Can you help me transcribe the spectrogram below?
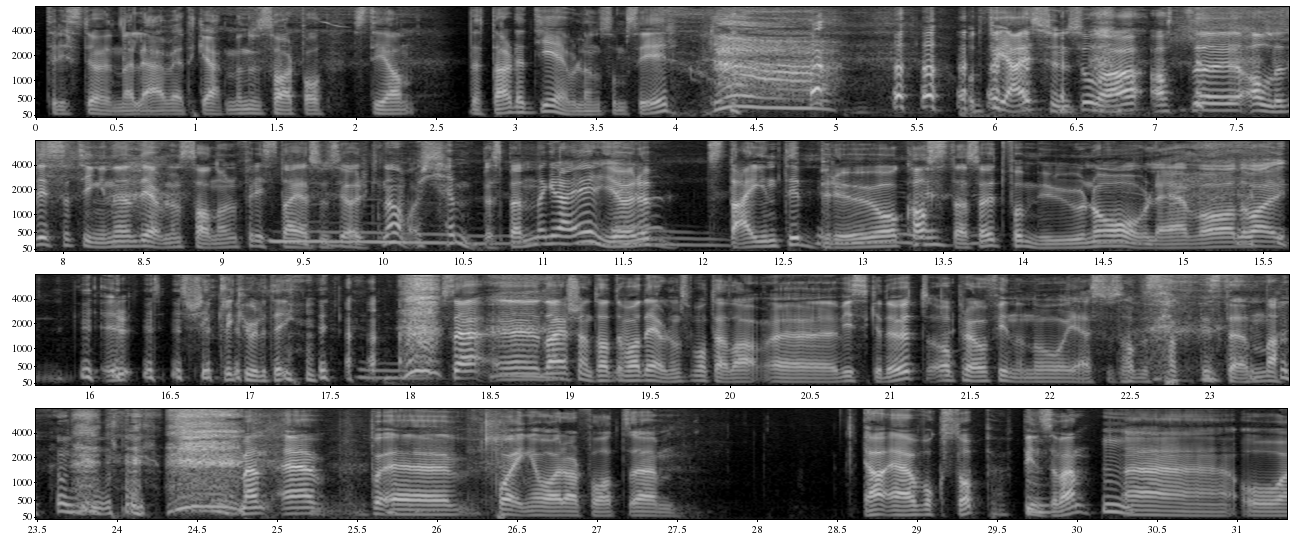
trist i øynene, eller jeg vet ikke. Men hun sa i hvert fall Stian, dette er det djevelen som sier. For jeg syns jo da at uh, alle disse tingene djevelen sa når han frista Jesus i ørkenen, var kjempespennende greier. Gjøre stein til brød og kaste seg utfor muren og overleve. og Det var skikkelig kule ting. Så jeg, uh, da jeg skjønte at det var djevelen, så måtte jeg da uh, viske det ut og prøve å finne noe Jesus hadde sagt isteden. Men poenget var i hvert fall at ja, jeg har vokst opp pinsevenn, mm. mm. og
